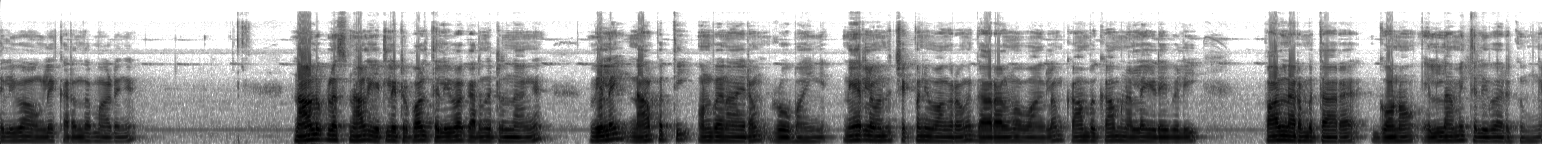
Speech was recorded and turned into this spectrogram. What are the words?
தெளிவாக அவங்களே கறந்த மாடுங்க. நாலு ப்ளஸ் நாலு எட்டு லிட்டர் பால் தெளிவாக கறந்துட்டு இருந்தாங்க. விலை நாற்பத்தி ஒன்பதாயிரம் ரூபாய்ங்க. நேரில் வந்து செக் பண்ணி வாங்குறவங்க தாராளமாக வாங்கலாம். காம்பு காம்பு நல்ல இடைவெளி பால் நரம்பு தார குணம் எல்லாமே தெளிவாக இருக்குங்க.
